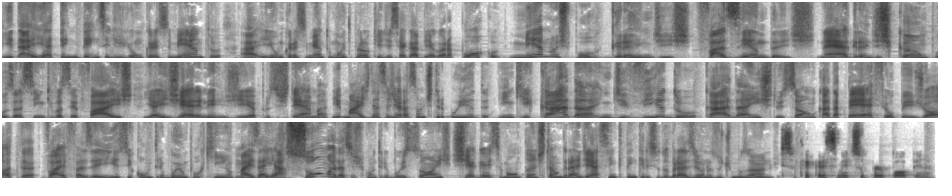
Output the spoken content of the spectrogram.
E daí a tendência de um crescimento, ah, e um crescimento muito pelo que disse a Gabi agora há pouco, menos por grandes fazendas, né? Grandes campos assim que você faz e aí gera energia para o sistema, e mais nessa geração distribuída, em que cada indivíduo, cada instituição, cada PF ou PJ vai fazer isso e contribui um pouquinho. Mas aí a soma dessas contribuições chega a esse montante tão grande. É assim que tem crescido o Brasil nos últimos anos. Isso que é crescimento super pop, né?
